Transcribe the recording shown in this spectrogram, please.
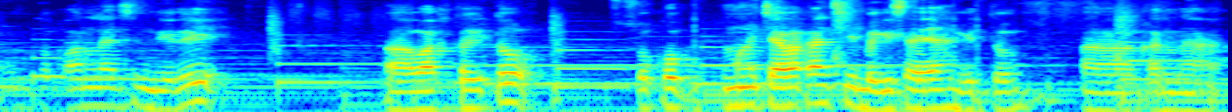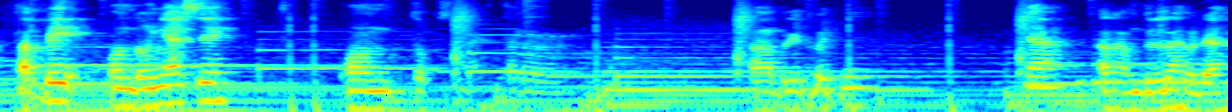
untuk online sendiri uh, waktu itu cukup mengecewakan sih bagi saya gitu. Uh, karena tapi untungnya sih untuk semester uh, berikutnya alhamdulillah udah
